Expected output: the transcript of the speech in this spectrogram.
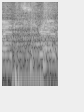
Gorzałeczkę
